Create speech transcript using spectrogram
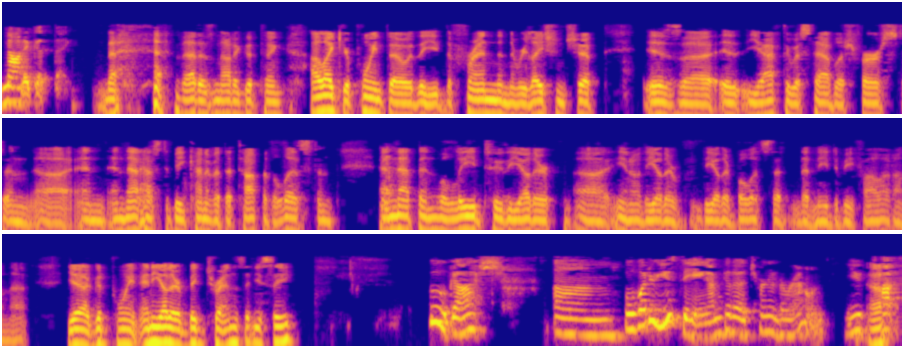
not a good thing. That, that is not a good thing. I like your point though. The, the friend and the relationship is, uh, is, you have to establish first and, uh, and, and that has to be kind of at the top of the list. And, and that then will lead to the other, uh, you know, the other, the other bullets that, that need to be followed on that. Yeah. Good point. Any other big trends that you see? Oh gosh. Um, well, what are you seeing? I'm going to turn it around. You've taught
